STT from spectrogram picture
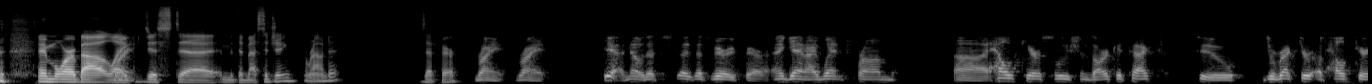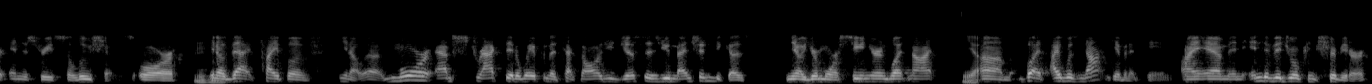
and more about like right. just uh, the messaging around it. Is that fair? Right, right. Yeah, no, that's that's very fair. And again, I went from uh, healthcare solutions architect to director of healthcare industry solutions, or mm-hmm. you know that type of you know uh, more abstracted away from the technology, just as you mentioned, because you know you're more senior and whatnot. Yeah. Um, but I was not given a team. I am an individual contributor,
